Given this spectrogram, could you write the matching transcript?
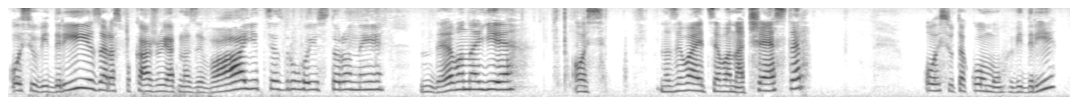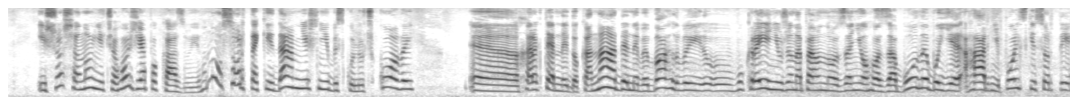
Ось у відрі. Зараз покажу, як називається з другої сторони. Де вона є? Ось. Називається вона Честер. Ось у такому відрі. І що, шановні, чого ж я показую? Ну, сорт такий давнішній, безколючковий, характерний до Канади, невибагливий. В Україні вже, напевно, за нього забули, бо є гарні польські сорти.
